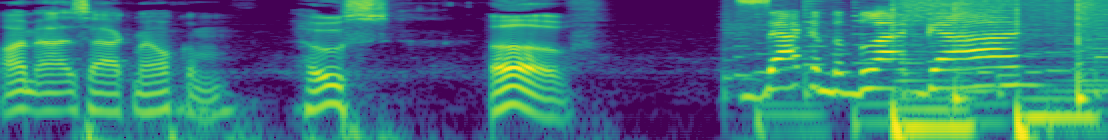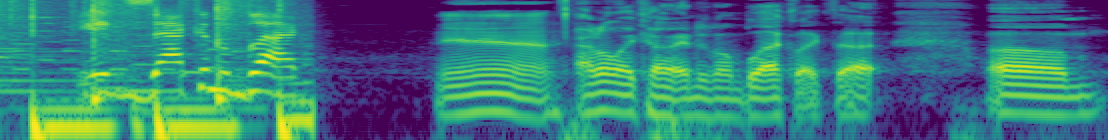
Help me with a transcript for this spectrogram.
I'm at Zach Malcolm, host of Zach and the black guy. It's Zach and the black. Yeah. I don't like how I ended on black like that. Um,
